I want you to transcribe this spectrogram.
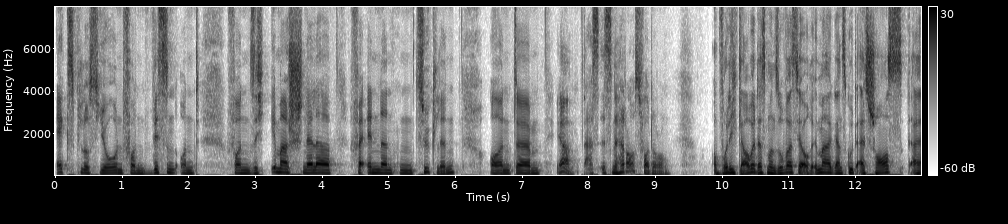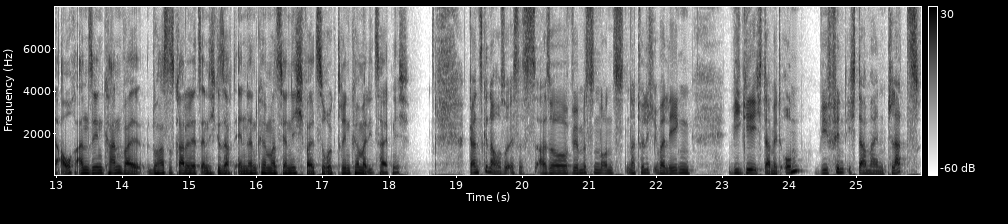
Explosion von Wissen und von sich immer schneller verändernden Zyklen. Und ähm, ja, das ist eine Herausforderung. Obwohl ich glaube, dass man sowas ja auch immer ganz gut als Chance äh, auch ansehen kann, weil du hast es gerade letztendlich gesagt, ändern können wir es ja nicht, weil zurückdrehen können wir die Zeit nicht. Ganz genau, so ist es. Also wir müssen uns natürlich überlegen, wie gehe ich damit um? Wie finde ich da meinen Platz?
